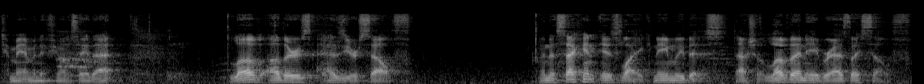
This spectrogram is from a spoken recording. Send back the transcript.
commandment, if you want to say that, love others as yourself. And the second is like, namely this Thou shalt love thy neighbor as thyself.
